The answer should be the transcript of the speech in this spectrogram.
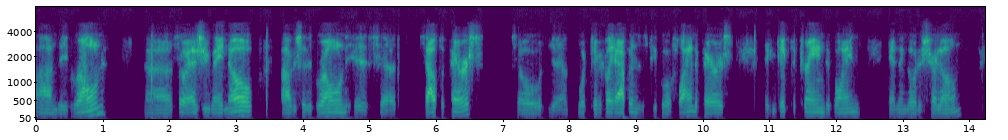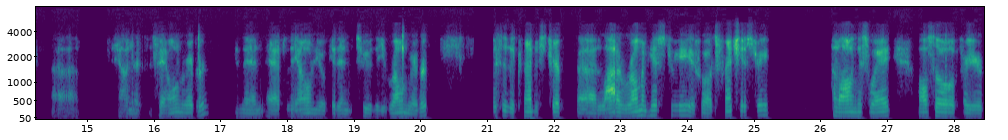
on the Rhone. Uh, so as you may know, obviously the Rhone is uh, south of Paris. So you know, what typically happens is people will fly into Paris, they can take the train to Boyne and then go to Chalon uh, on the Saône River. And then at Lyon, you'll get into the Rhone River. This is a tremendous trip, uh, a lot of Roman history as well as French history along this way. Also, for your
